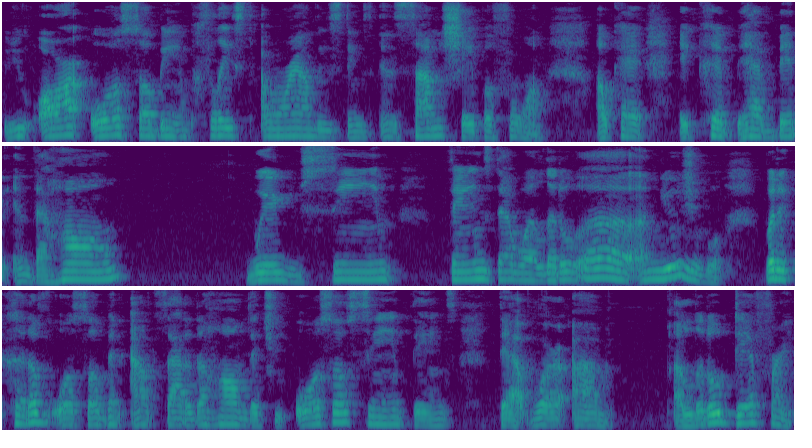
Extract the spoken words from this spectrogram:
you are also being placed around these things in some shape or form. Okay, it could have been in the home where you've seen things that were a little uh, unusual, but it could have also been outside of the home that you also seen things that were um, a little different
